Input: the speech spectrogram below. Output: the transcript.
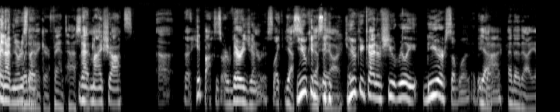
and I've noticed that fantastic. that my shots, uh, the hitboxes are very generous. Like, Yes, you can yes, they are, you can kind of shoot really near someone and they Yeah. die. and then die,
